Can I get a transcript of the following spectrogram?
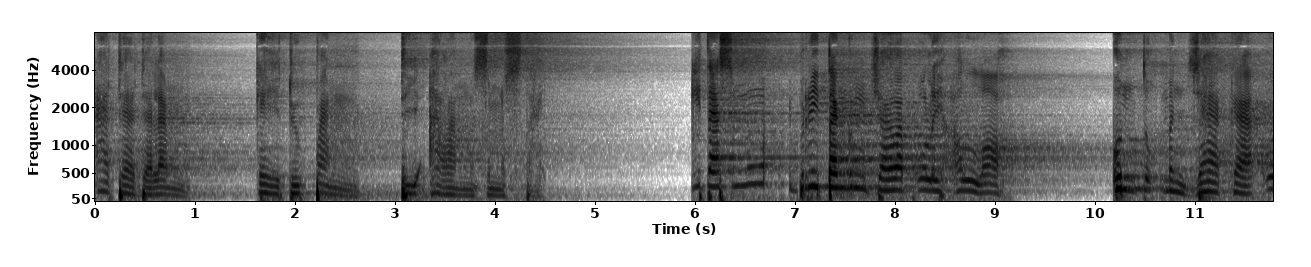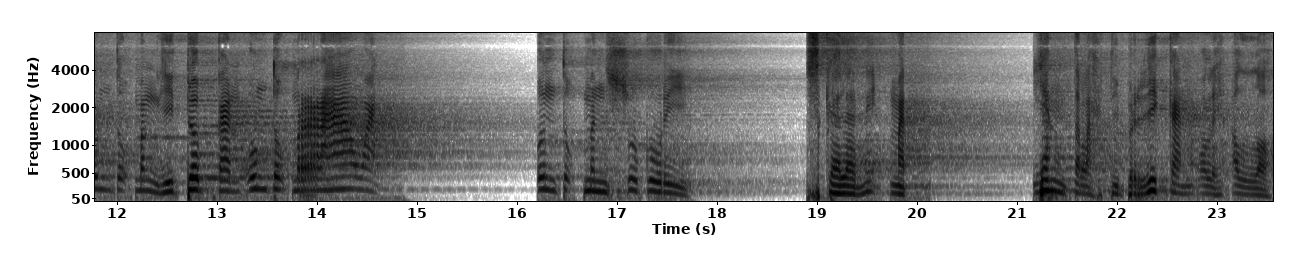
ada dalam kehidupan di alam semesta. Kita semua diberi tanggung jawab oleh Allah untuk menjaga, untuk menghidupkan, untuk merawat, untuk mensyukuri segala nikmat yang telah diberikan oleh Allah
